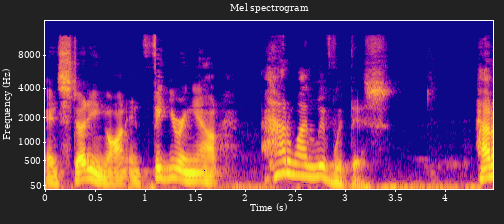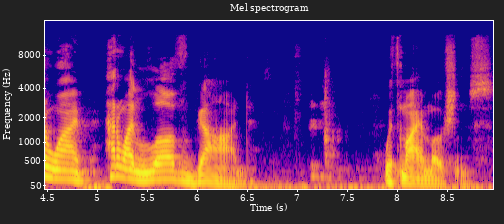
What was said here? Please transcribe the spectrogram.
and studying on and figuring out how do I live with this? How do I, how do I love God with my emotions?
